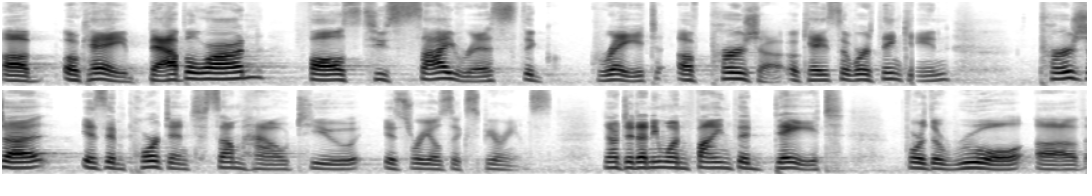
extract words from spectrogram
Uh, okay, Babylon falls to Cyrus the Great of Persia. Okay, so we're thinking Persia is important somehow to Israel's experience. Now, did anyone find the date for the rule of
